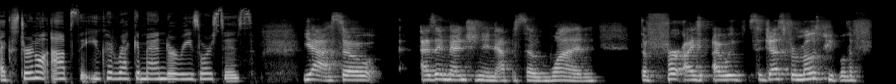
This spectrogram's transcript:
external apps that you could recommend or resources? Yeah. So as I mentioned in episode one, the first I, I would suggest for most people the,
